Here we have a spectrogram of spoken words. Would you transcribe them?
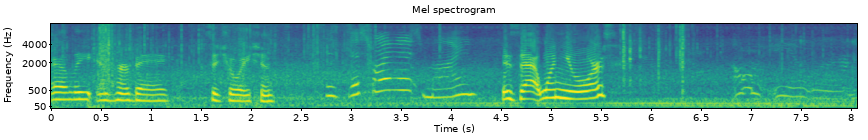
Ellie and her bag situation. Is this one is mine? Is that one yours? I want to eat one.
